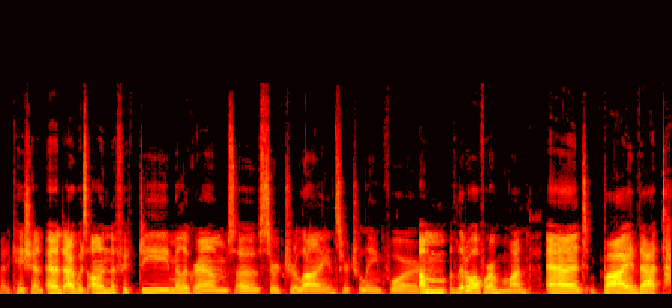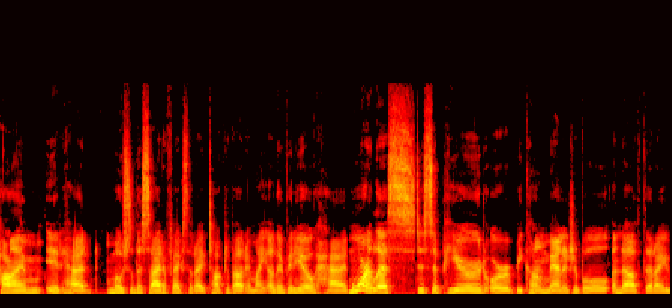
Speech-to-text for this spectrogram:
medication. And I was on the 50 milligrams of sertraline, sertraline for a little over a month. And by that time, it had most of the side effects that I talked about in my other video had more or less disappeared or become manageable enough that I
